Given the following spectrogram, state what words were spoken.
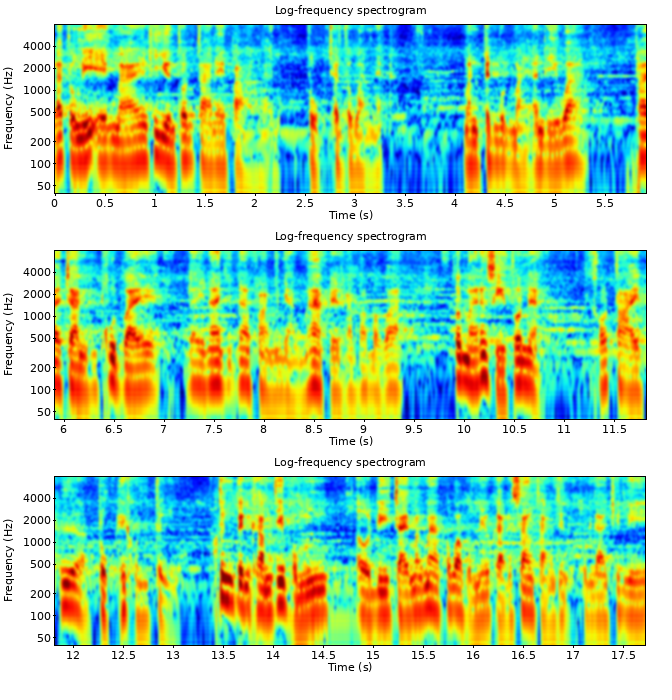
และตรงนี้เองไม้ที่ยืนต้นตายในป่าปลูกชันตะวันเนี่ยมันเป็นบุญใหม่อันดีว่า พระอาจารย์พูดไว้ได้น่าน่าฟังอย่างมากเลยครับว่าบอกว่า ต้นไม้ทั้งสี่ต้นเนี่ยเขาตายเพื่อปลุกให้คนตื่น ซึ่งเป็นคำที่ผมเออดีใจมากๆ เพราะว่าผมมีโอกาสได้สร้างสรรค์ผลงานชิ้นนี้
